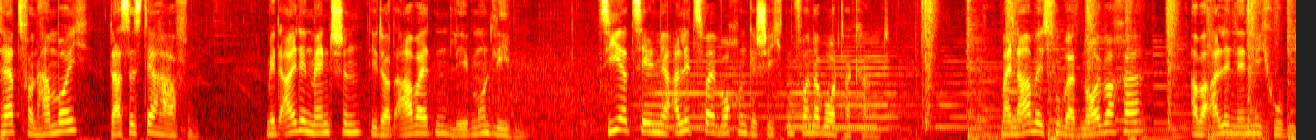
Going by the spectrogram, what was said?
Herz von Hamburg, das ist der Hafen. Mit all den Menschen, die dort arbeiten, leben und lieben. Sie erzählen mir alle zwei Wochen Geschichten von der Waterkant. Mein Name ist Hubert Neubacher, aber alle nennen mich Hubi.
